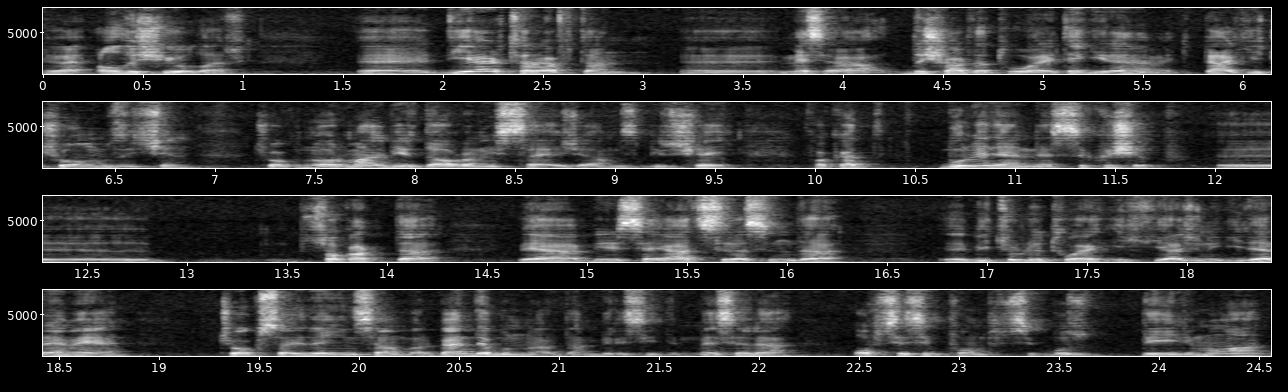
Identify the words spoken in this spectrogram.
ve alışıyorlar. Ee, diğer taraftan e, mesela dışarıda tuvalete girememek. Belki çoğumuz için çok normal bir davranış sayacağımız bir şey. Fakat bu nedenle sıkışıp e, sokakta veya bir seyahat sırasında e, bir türlü tuvalet ihtiyacını gideremeyen çok sayıda insan var. Ben de bunlardan birisiydim. Mesela obsesif kompulsif bozuk değilim ama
